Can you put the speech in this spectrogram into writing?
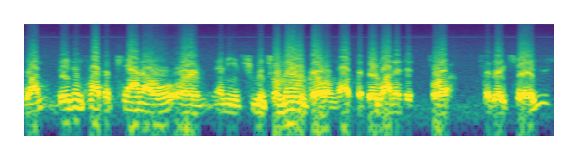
well, they didn't have a piano or any instruments when they were growing up, but they wanted it for for their kids.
